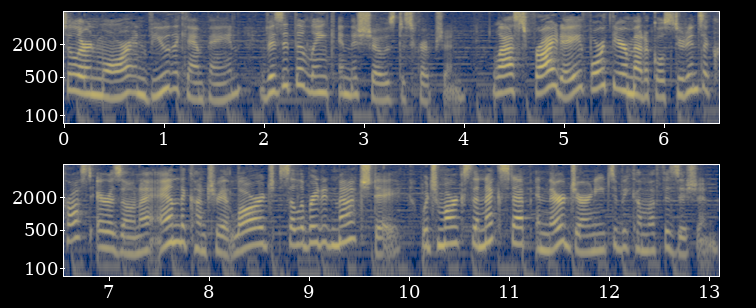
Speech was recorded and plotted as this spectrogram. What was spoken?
To learn more and view the campaign, visit the link in the show's description. Last Friday, fourth year medical students across Arizona and the country at large celebrated Match Day, which marks the next step in their journey to become a physician.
